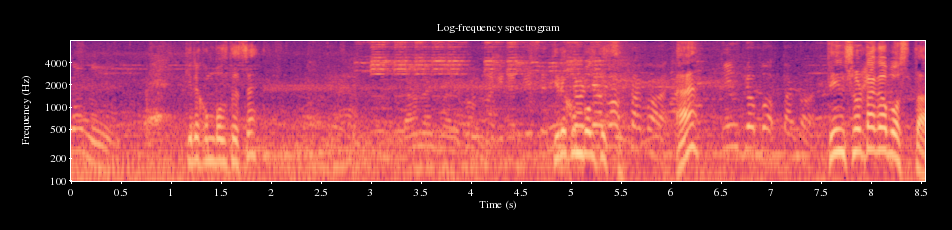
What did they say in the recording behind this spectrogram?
কমই। কীরকম বলতেছে? কীরকম বলতেছে? হ্যাঁ? তিনশো টাকা বস্তা।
